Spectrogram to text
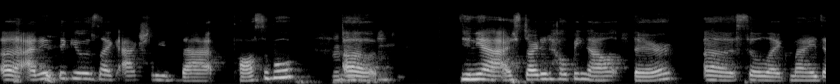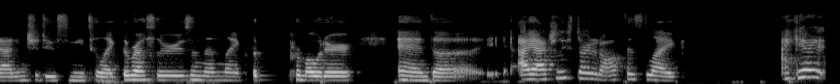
uh, I didn't think it was like actually that possible. Mm-hmm. Um, and yeah, I started helping out there uh, so like my dad introduced me to like the wrestlers and then like the promoter, and uh, I actually started off as like I can't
